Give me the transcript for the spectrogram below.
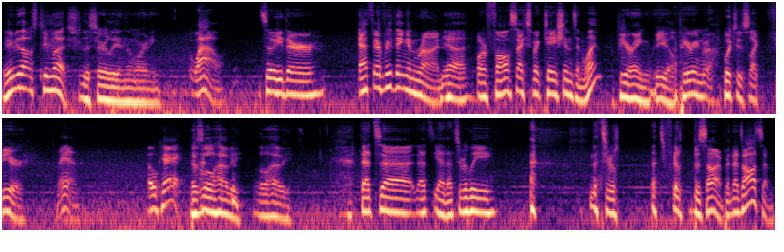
Maybe that was too much this early in the morning. wow. So either f everything and run, Yeah. or false expectations and what Appearing real, appearing. which is like fear. Man, okay, It's a little heavy, a little heavy. that's uh, that's yeah, that's really, that's really. That's really bizarre, but that's awesome.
